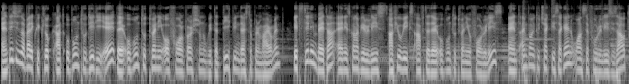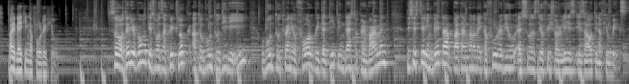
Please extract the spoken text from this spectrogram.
And this is a very quick look at Ubuntu DDE, the Ubuntu 2004 version with the Deepin desktop environment. It's still in beta and it's going to be released a few weeks after the Ubuntu 2004 release. And I'm going to check this again once the full release is out by making a full review. So there you go, this was a quick look at Ubuntu DDE, Ubuntu 2004 with the Deepin desktop environment. This is still in beta, but I'm gonna make a full review as soon as the official release is out in a few weeks.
